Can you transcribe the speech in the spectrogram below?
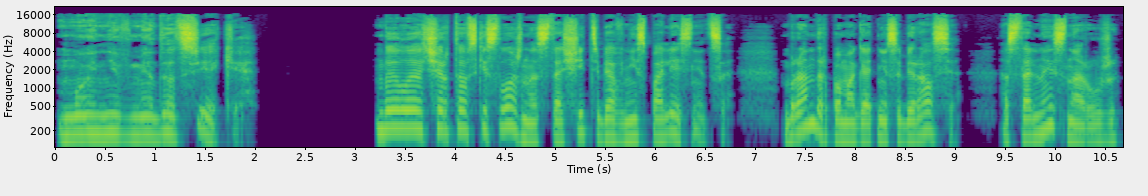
«Мы не в медотсеке». «Было чертовски сложно стащить тебя вниз по лестнице. Брандер помогать не собирался, остальные снаружи».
